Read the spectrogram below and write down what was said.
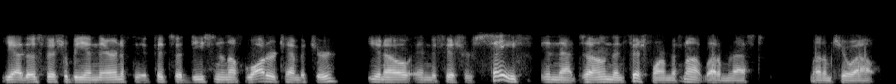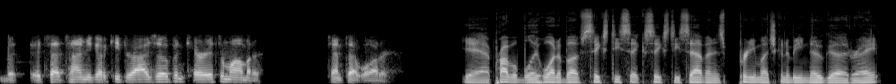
yeah, those fish will be in there. And if, if it's a decent enough water temperature, you know, and the fish are safe in that zone, then fish for them. If not, let them rest let them chill out. But it's that time you got to keep your eyes open, carry a thermometer, temp that water. Yeah, probably what above 66, 67 is pretty much going to be no good, right?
